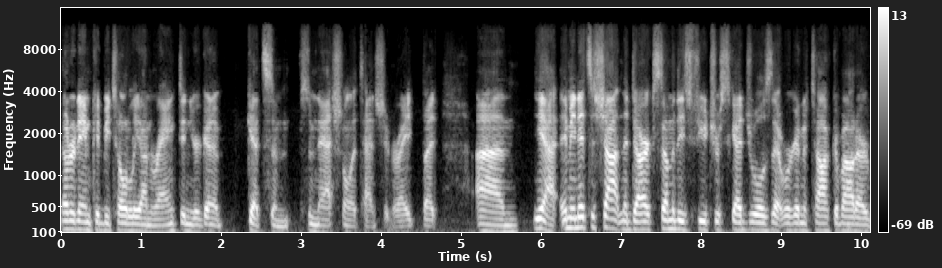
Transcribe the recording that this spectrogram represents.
Notre Dame could be totally unranked and you're going to get some some national attention, right? But um, yeah, I mean, it's a shot in the dark. Some of these future schedules that we're going to talk about are,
